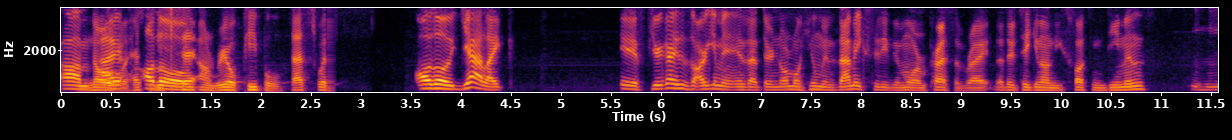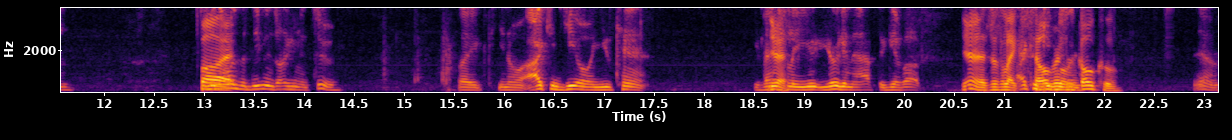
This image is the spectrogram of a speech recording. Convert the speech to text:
Um no, I- it has to be set on real people. That's what. although yeah like if your guys' argument is that they're normal humans that makes it even more impressive right that they're taking on these fucking demons Mm-hmm. but that was the demon's argument too. Like, you know, I can heal and you can't. Eventually, you, you're gonna have to give up. Yeah, it's just like I can Cell versus going. Goku. Yeah,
